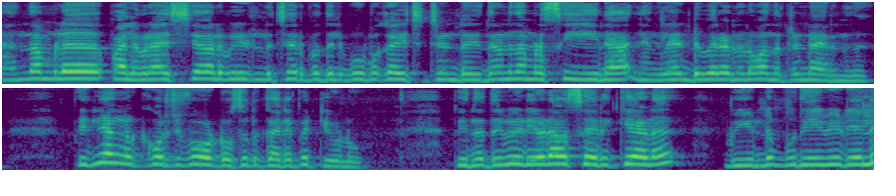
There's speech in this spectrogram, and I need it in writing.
അത് നമ്മൾ പല പ്രാവശ്യം അവരുടെ വീട്ടിൽ ചെറുപ്പത്തിൽ പോകുമ്പോൾ കഴിച്ചിട്ടുണ്ട്. ഇതാണ് നമ്മുടെ സീന. ഞങ്ങൾ രണ്ടുപേരാണ് വന്നിട്ടുണ്ടായിരുന്നത്. പിന്നെ ഞങ്ങൾക്ക് കുറച്ച് ഫോട്ടോസ് എടുക്കാനേ പറ്റുള്ളൂ അപ്പോൾ ഇന്നത്തെ വീഡിയോയുടെ അവസാനിക്കുകയാണ്. വീണ്ടും പുതിയ വീഡിയോയിൽ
